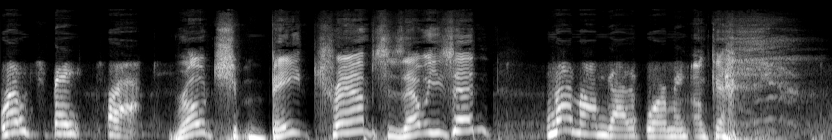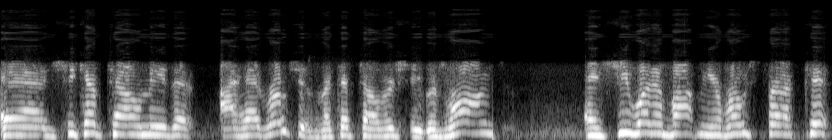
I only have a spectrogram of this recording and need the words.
roach bait trap. Roach bait traps? Is that what you said? My mom got it for me, Okay. and she kept telling me that I had roaches, and I kept telling her she was wrong. And she went and bought me a roach trap kit.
